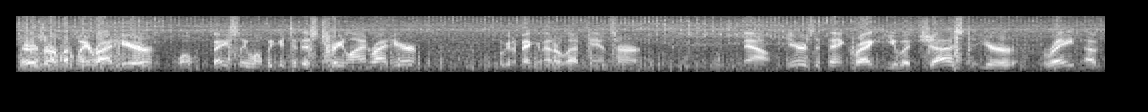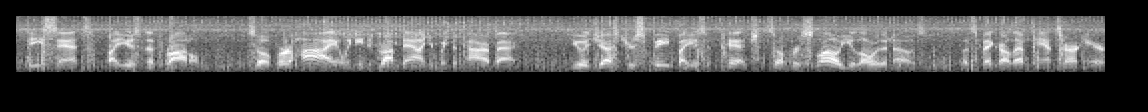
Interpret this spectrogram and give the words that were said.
There's our runway right here. Well, basically, when we get to this tree line right here, we're going to make another left-hand turn. Now, here's the thing, Craig. You adjust your rate of descent by using the throttle. So if we're high and we need to drop down, you bring the power back. You adjust your speed by using pitch. So if we're slow, you lower the nose. Let's make our left-hand turn here.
